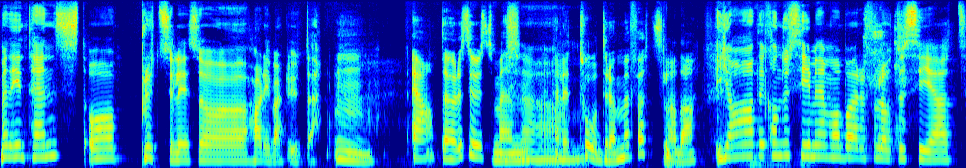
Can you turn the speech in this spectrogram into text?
Men intenst, og plutselig så har de vært ute. Mm. Ja, det høres ut som en, Så- eller to drømmefødsler, da. Ja, det kan du si, men jeg må bare få lov til å si at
